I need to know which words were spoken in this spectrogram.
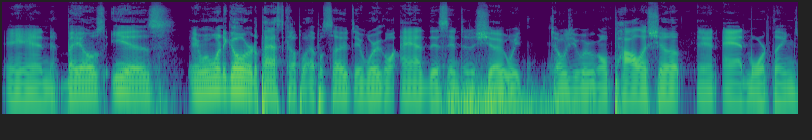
And Bell's is, and we want to go over the past couple episodes, and we're going to add this into the show. We told you we were going to polish up and add more things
